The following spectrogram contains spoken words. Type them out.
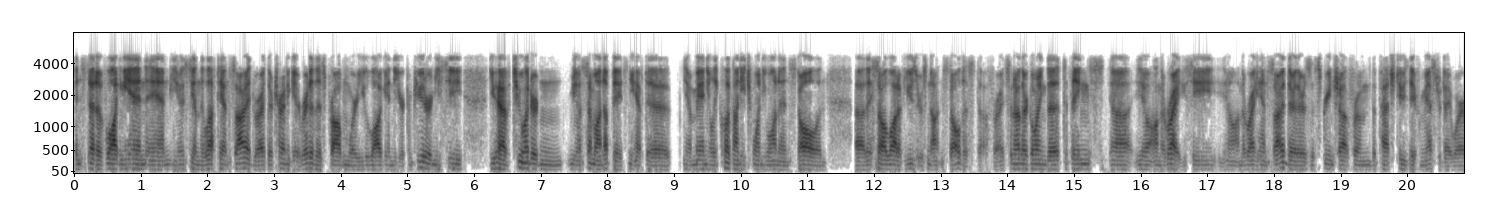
instead of logging in and you know see on the left-hand side, right, they're trying to get rid of this problem where you log into your computer and you see you have 200 and you know some updates, and you have to you know manually click on each one you want to install and uh, they saw a lot of users not install this stuff, right? So now they're going to, to things, uh, you know, on the right. You see, you know, on the right-hand side there, there's a screenshot from the Patch Tuesday from yesterday where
